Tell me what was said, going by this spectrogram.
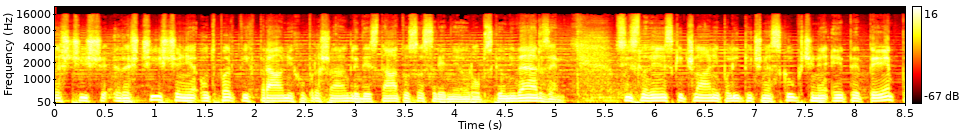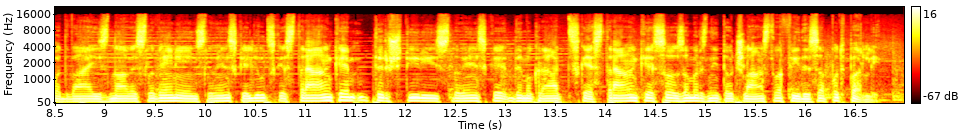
razčišče, razčiščenje odprtih pravnih vprašanj glede statusa Srednje Evropske univerze. Vsi slovenski člani politične skupščine EPP, po dva iz Nove Slovenije in Slovenske ljudske stranke ter štiri iz Slovenske demokratske stranke so zamrznitev članstva Fidesa podprli.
